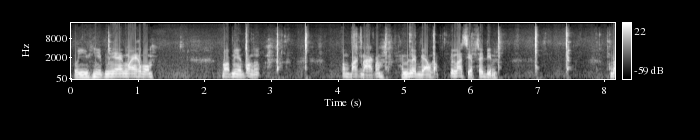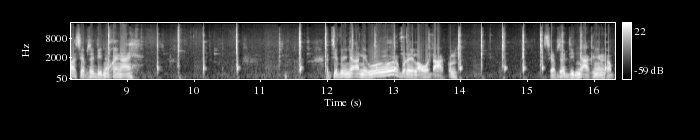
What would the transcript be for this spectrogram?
โอ้ยหีบแยงไว้ครับผม รอบนี้ต้องต้องบักดากน้ำให้มันเล่มแหลมครับเวลาเสียบใส่ดินเวลาเสียบใส่ดินยังค่อยง่ายอาชีพเป็นงานนี่เว้ยบ่ได้เราดากก้นเสียบใส่ดินยากอย่างนี้นะครับ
